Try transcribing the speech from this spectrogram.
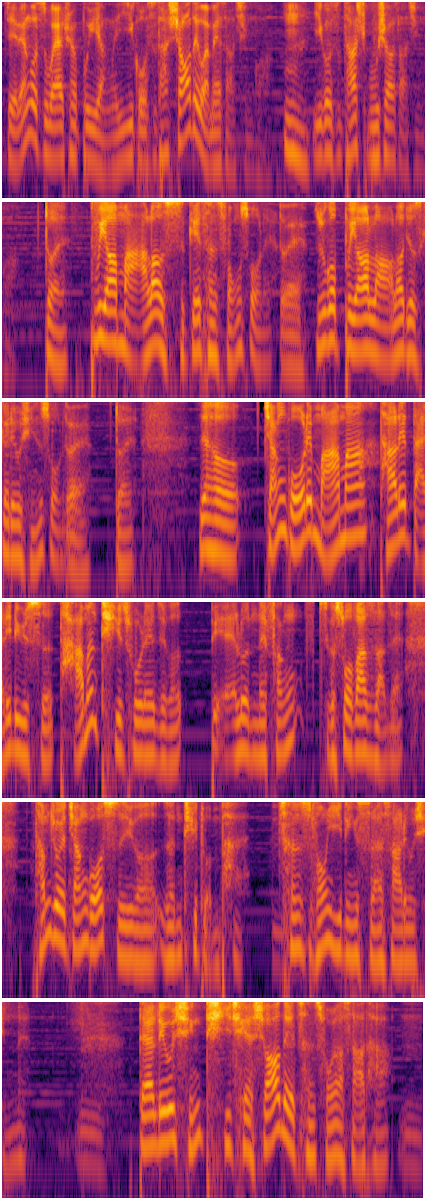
这两个是完全不一样的，一个是他晓得外面啥情况，嗯，一个是他不晓得啥情况。对，不要骂了是给陈世峰说的，对如果不要闹了就是给刘星说的。对对，然后江哥的妈妈，他的代理律师，他们提出的这个辩论的方这个说法是啥子？他们觉得江哥是一个人体盾牌，陈世峰一定是来杀刘星的。嗯但刘星提前晓得陈世峰要杀他，嗯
